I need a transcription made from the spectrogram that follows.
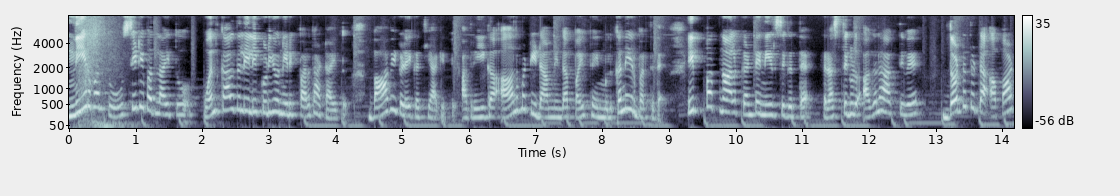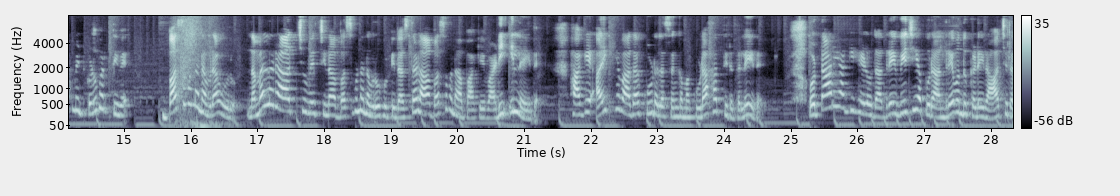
ನೀರು ಬಂತು ಸಿಟಿ ಬದಲಾಯಿತು. ಒಂದ್ ಕಾಲದಲ್ಲಿ ಇಲ್ಲಿ ಕುಡಿಯೋ ನೀರಿಗೆ ಪರದಾಟ ಆಯಿತು. ಬಾವಿಗಳೇ ಗತಿಯಾಗಿತ್ತು. ಆದ್ರೆ ಈಗ ಆಲಮಟ್ಟಿ ಡ್ಯಾಮ್ನಿಂದ ಪೈಪ್ ಲೈನ್ ಮೂಲಕ ನೀರು ಬರ್ತಿದೆ. ಇಪ್ಪತ್ನಾಲ್ಕು ಗಂಟೆ ನೀರು ಸಿಗುತ್ತೆ. ರಸ್ತೆಗಳು ಅಗಲ ಆಗ್ತಿವೆ. ದೊಡ್ಡ ದೊಡ್ಡ ಅಪಾರ್ಟ್ಮೆಂಟ್ಗಳು ಬರ್ತಿವೆ. ಬಸವಣ್ಣನವರ ಊರು. ನಮ್ಮೆಲ್ಲರ ಅಚ್ಚುಮೆಚ್ಚಿನ ಬಸವಣ್ಣನವರು ಹುಟ್ಟಿದ ಸ್ಥಳ ಬಸವನ ಬಾಗೇವಾಡಿ ಇಲ್ಲೇ ಇದೆ. ಹಾಗೆ ಐಕ್ಯವಾದ ಕೂಡಲ ಸಂಗಮ ಕೂಡ ಹತ್ತಿರದಲ್ಲೇ ಇದೆ. ಒಟ್ಟಾರೆಯಾಗಿ ಹೇಳೋದಾದ್ರೆ ವಿಜಯಪುರ ಅಂದ್ರೆ ಒಂದು ಕಡೆ ರಾಜರ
